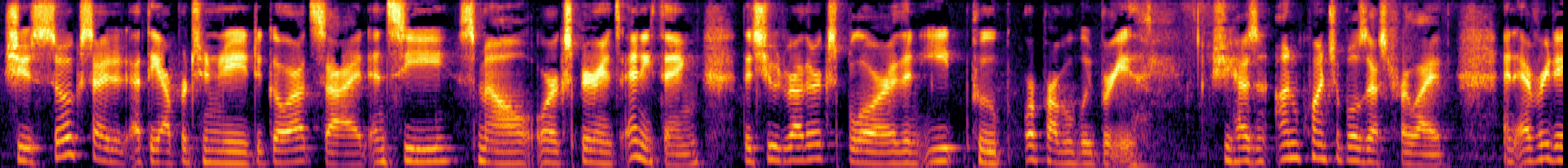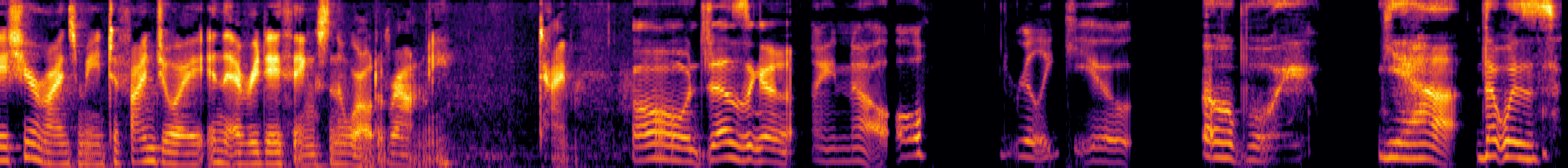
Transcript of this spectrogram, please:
She is so excited at the opportunity to go outside and see, smell, or experience anything that she would rather explore than eat, poop, or probably breathe. She has an unquenchable zest for life, and every day she reminds me to find joy in the everyday things in the world around me. Time. Oh, Jessica. I know. Really cute. Oh boy. Yeah, that was.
